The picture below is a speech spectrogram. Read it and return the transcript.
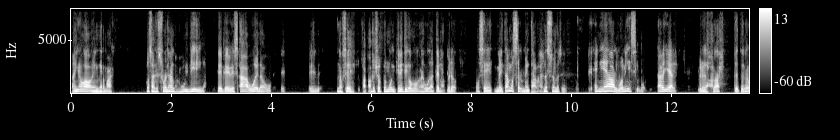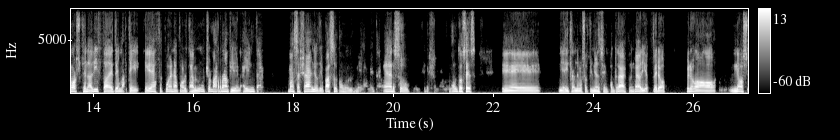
ahí no va a vender más. Cosas que suenan muy bien, de que ves, ah, bueno, eh, eh, no sé, capaz que yo fui muy crítico con algunos temas, pero no sé, metamos el metaverso, no sé, genial, buenísimo, está bien, pero la verdad que tenemos una lista de temas que, que se pueden aportar mucho más rápido en la venta más allá de lo que pasa con el metaverso. Entonces, eh, y ahí tenemos opiniones encontradas con varios, pero, pero nos,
